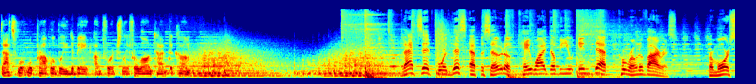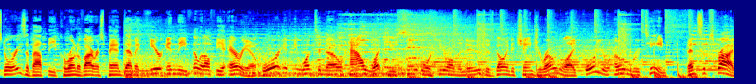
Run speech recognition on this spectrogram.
that's what we'll probably debate, unfortunately, for a long time to come. That's it for this episode of KYW In Depth Coronavirus. For more stories about the coronavirus pandemic here in the Philadelphia area, or if you want to know how what you see or hear on the news is going to change your own life or your own routine, then subscribe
